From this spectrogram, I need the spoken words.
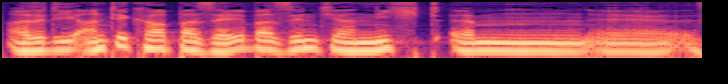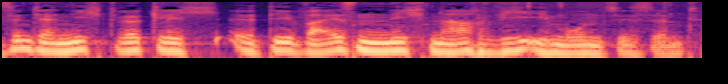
also die Antikörper selber sind ja nicht ähm, äh, sind ja nicht wirklich, äh, die weisen nicht nach, wie immun sie sind.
